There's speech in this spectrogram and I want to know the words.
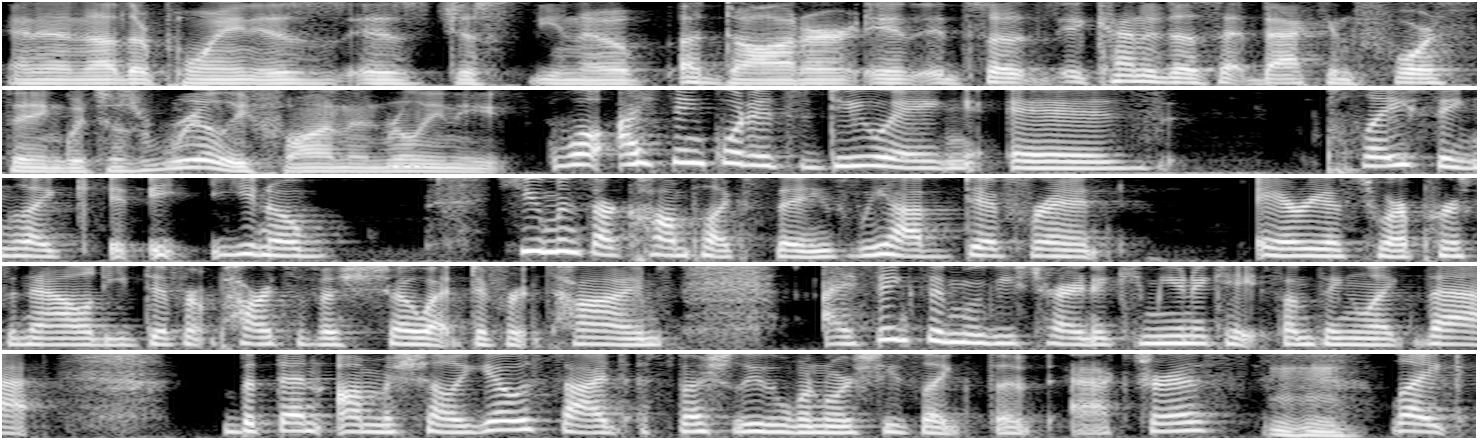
and at another point is is just you know a daughter. It, it so it kind of does that back and forth thing, which is really fun and really neat. Well, I think what it's doing is placing like it- you know, humans are complex things. We have different areas to our personality, different parts of a show at different times. I think the movie's trying to communicate something like that. But then on Michelle Yeoh's side, especially the one where she's like the actress, mm-hmm. like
